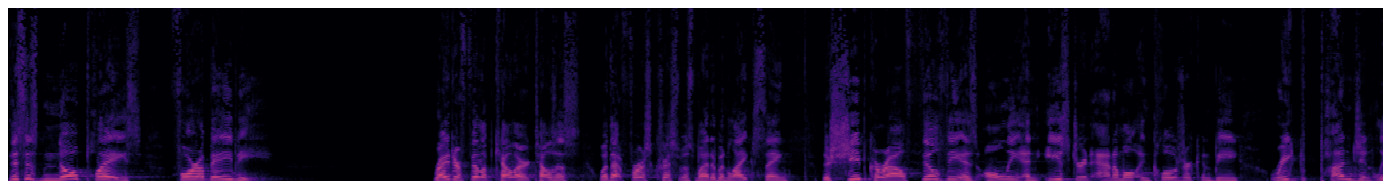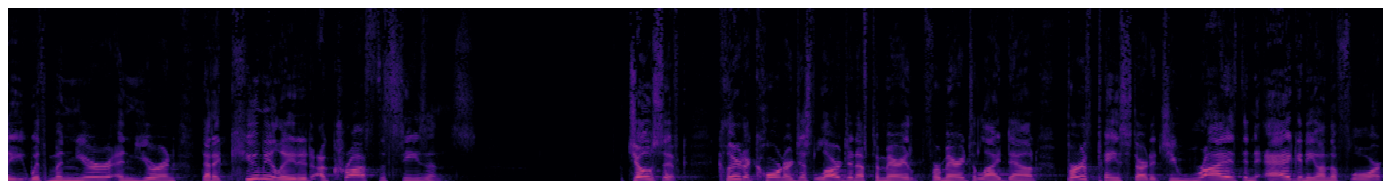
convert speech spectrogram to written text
This is no place for a baby. Writer Phillip Keller tells us what that first Christmas might have been like, saying, The sheep corral, filthy as only an eastern animal enclosure can be, reeked pungently with manure and urine that accumulated across the seasons. Joseph cleared a corner just large enough to for Mary to lie down. Birth pains started. She writhed in agony on the floor.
